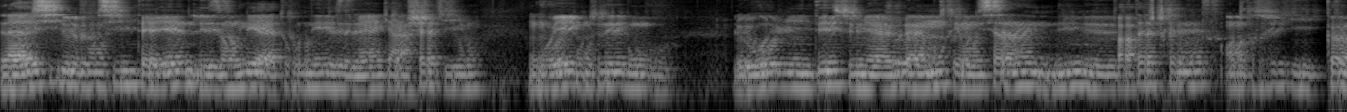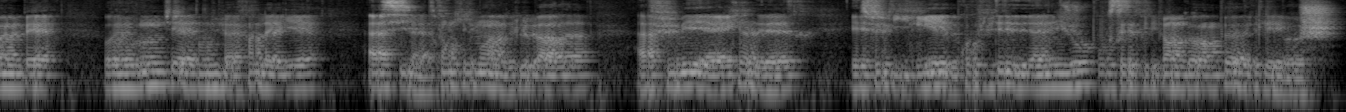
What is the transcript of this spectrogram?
La réussite de l'offensive italienne, les Anglais à tourner les Américains à Châtillon, on voyait qu'on tenait bon bout. Le gros de l'unité se mit à jouer la montre et on discernait une ligne de partage très nette entre ceux qui, comme Albert, auraient volontiers attendu la fin de la guerre, assis là tranquillement avec le barda, à fumer et à écrire des lettres, et ceux qui criaient de profiter des derniers jours pour s'étriper encore un peu avec les boches.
